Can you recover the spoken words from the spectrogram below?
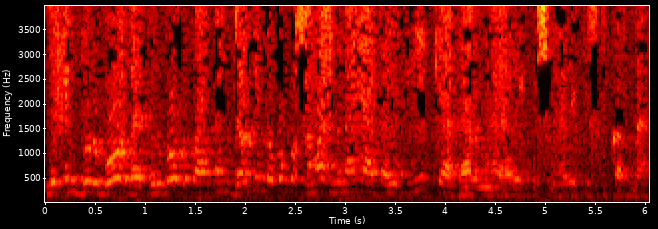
लेकिन दुर्बोध है। दुर्बोध कहते हैं, जल्दी लोगों को समझ में नहीं आता है कि ये क्या धर्म है, हरे कृष्ण हरे कृष्ण करना है।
